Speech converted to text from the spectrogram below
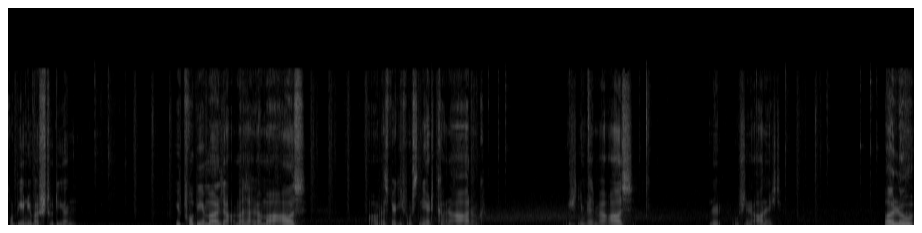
Probieren überstudieren. Ich probiere mal, sagen wir es einfach mal aus. Ob das wirklich funktioniert, keine Ahnung. Ich nehme das mal raus. Nö, funktioniert auch nicht. Hallo,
